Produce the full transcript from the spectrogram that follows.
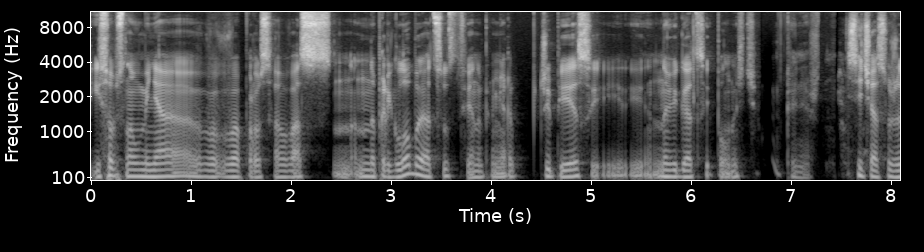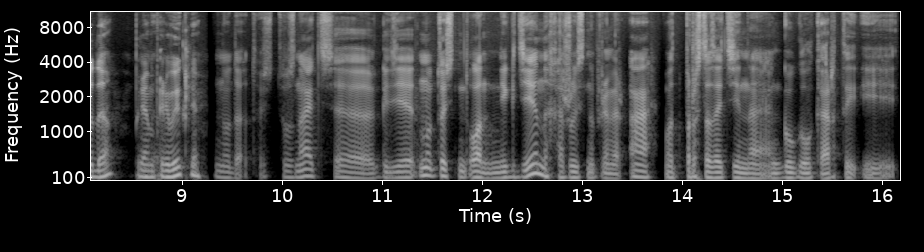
И, собственно, у меня вопрос, а у вас напрягло бы отсутствие, например, GPS и, и навигации полностью. Конечно. Сейчас уже, да, прям Да. привыкли. Ну да, то есть узнать, э, где... Ну, то есть, ладно, не где я нахожусь, например, а вот просто зайти на Google карты и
